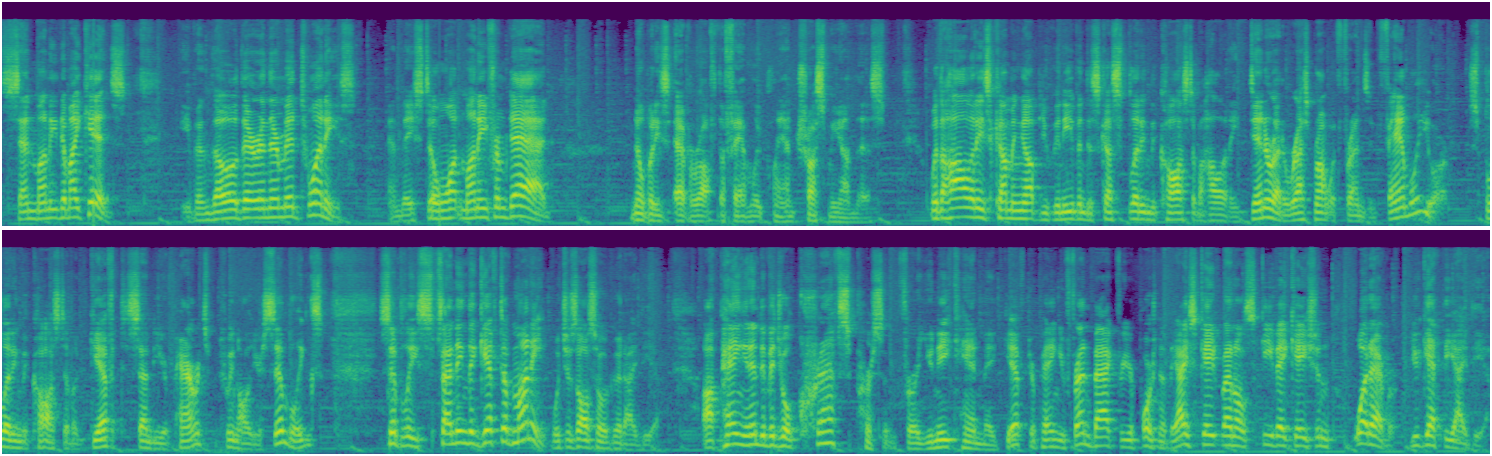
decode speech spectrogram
send money to my kids, even though they're in their mid 20s and they still want money from dad. Nobody's ever off the family plan, trust me on this. With the holidays coming up, you can even discuss splitting the cost of a holiday dinner at a restaurant with friends and family, or splitting the cost of a gift to send to your parents between all your siblings simply sending the gift of money, which is also a good idea. Uh, paying an individual craftsperson for a unique handmade gift, or paying your friend back for your portion of the ice skate rental, ski vacation, whatever. You get the idea.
